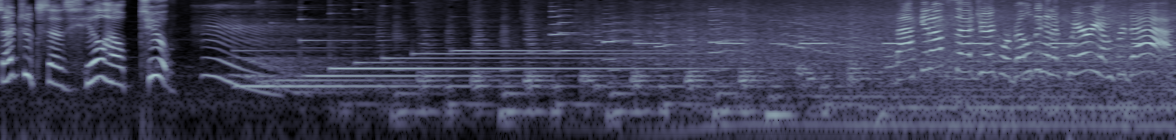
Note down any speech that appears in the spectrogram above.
Cedric says he'll help too. Hmm. Back it up, Cedric. We're building an aquarium for Dad.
